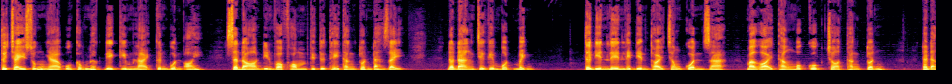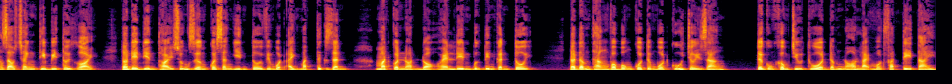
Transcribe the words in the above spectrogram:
Tôi chạy xuống nhà uống cốc nước để kìm lại cơn buồn ói. Sau đó đi vào phòng thì tôi thấy thằng Tuấn đã dậy. Nó đang chơi game một mình. Tôi điền lên lấy điện thoại trong quần ra mà gọi thằng một cuộc cho thằng Tuấn. Nó đang giao tranh thì bị tôi gọi. Nó để điện thoại xuống giường quay sang nhìn tôi với một ánh mắt tức giận. Mắt của nó đỏ hoe lên bước đến gần tôi. Nó đấm thẳng vào bụng của tôi một cú trời giáng. Tôi cũng không chịu thua đấm nó lại một phát tì tái.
